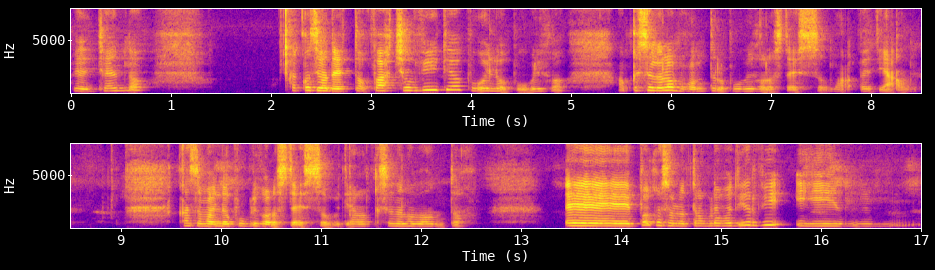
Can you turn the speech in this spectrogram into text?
via dicendo così ho detto faccio un video poi lo pubblico. Anche se non lo monto lo pubblico lo stesso ma vediamo. Casomai lo pubblico lo stesso vediamo anche se non lo monto. E poi cosa altro volevo dirvi? I...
